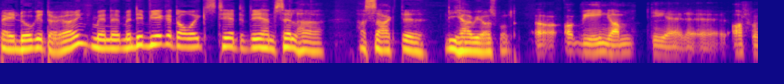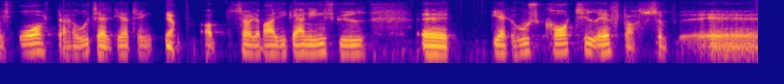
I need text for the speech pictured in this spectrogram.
bag lukkede døre, ikke? Men, øh, men det virker dog ikke til, at det er det, han selv har, har sagt uh, lige Harvey Oswald. Og, og vi er enige om, det er uh, Oswalds bror, der har udtalt de her ting. Ja. Og så vil jeg bare lige gerne indskyde. Uh, jeg kan huske kort tid efter, så uh,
